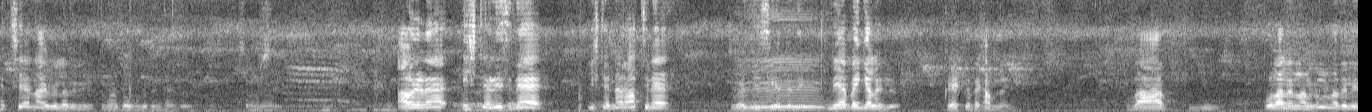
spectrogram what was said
আচ্ছা না গেলে তুমি তোমার বাবু দিন থাকো সমস্যা নেই। আবার এটা স্ট্যান্ড নিস না স্ট্যান্ড আর হচ্ছে না ওই যে সিগারেটটা দিয়ে নিয়ে ব্যাঙ্গা লাইলো কয়েকটা দেখাম নাই বাপ পোলানে লাল করল না দিলে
